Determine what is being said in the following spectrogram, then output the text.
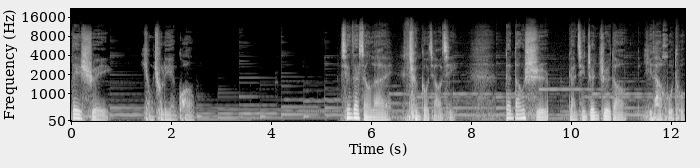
泪水涌出了眼眶。现在想来，真够矫情。但当时，感情真挚到一塌糊涂。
